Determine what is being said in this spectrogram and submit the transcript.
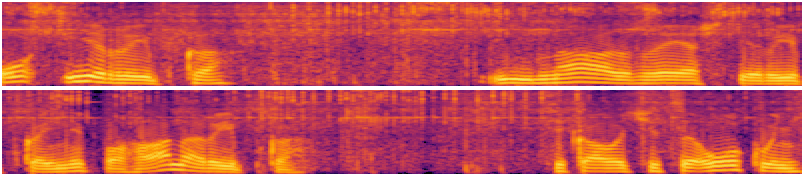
О, і рибка. І нарешті рибка. І непогана рибка. Цікаво, чи це окунь,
